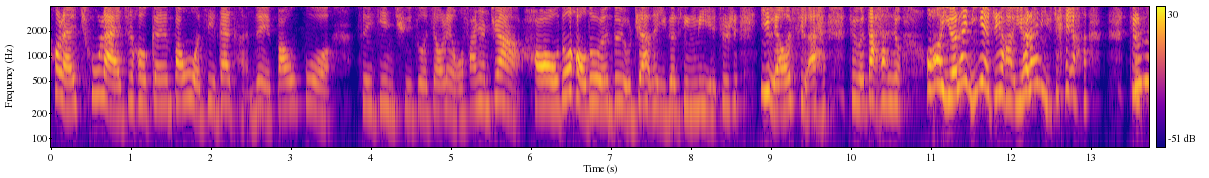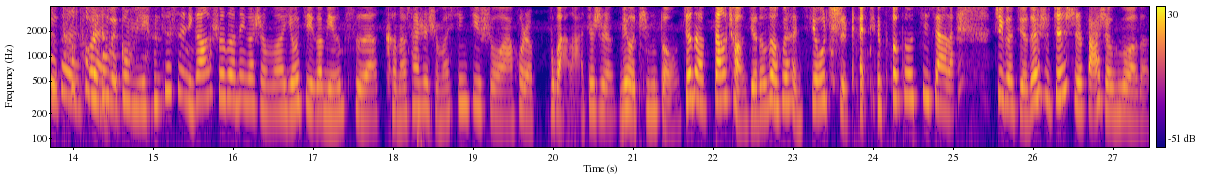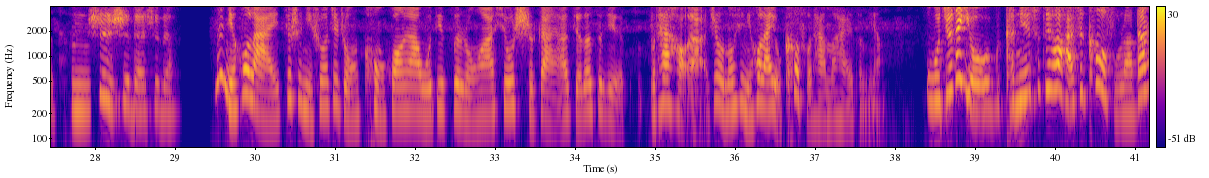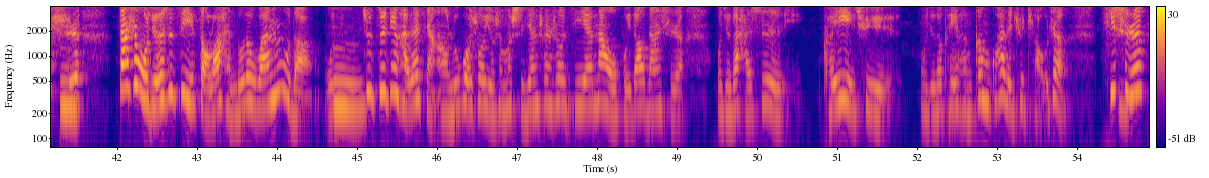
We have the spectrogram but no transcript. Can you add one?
后来出来之后，跟包括我自己带团队，包括最近去做教练，我发现这样好多好多人都有这样的一个经历，就是一聊起来，就会大家就，哦，原来你也这样，原来你这样，就就特特别特别共鸣。就是你刚刚说的那个什么，有几个名词，可能它是什么新技术啊，或者不管了，就是没有听懂，真的当场觉得问会很羞耻，赶紧偷偷记下来，这个绝对是真实发生过的。嗯，是是的，是的。那你后来就是你说这种恐慌呀、无地自容啊、羞耻感啊，觉得自己不太好呀，这种东西你后来有克服它吗？还是怎么样？我觉得有，肯定是最后还是克服了。当时，当时我觉得是自己走了很多的弯路的。我就最近还在想啊，如果说有什么时间穿梭机，那我回到当时，我觉得还是可以去，我觉得可以很更快的去调整。其实。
